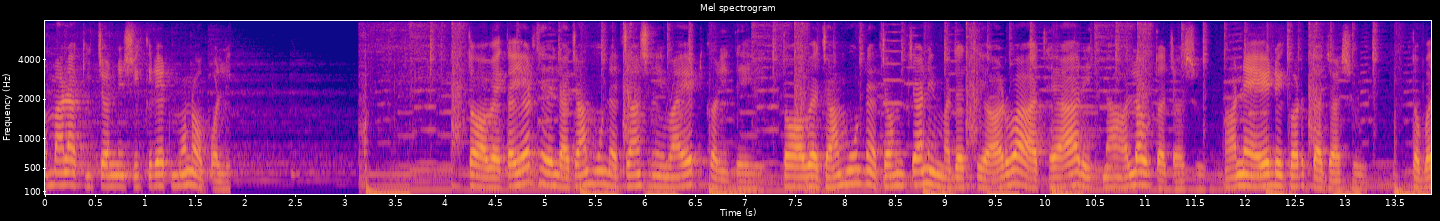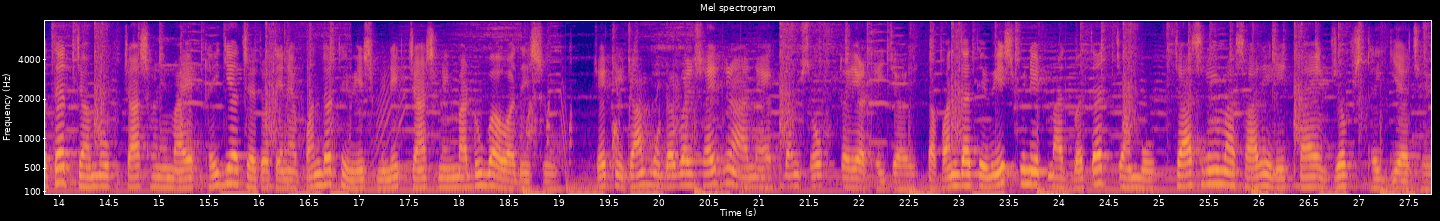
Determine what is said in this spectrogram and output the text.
અમારા કિચનની સિક્રેટ મોનોપોલી. તો હવે તૈયાર થયેલા જાંબુને ચાસણીમાં એડ કરી દઈએ. તો હવે જાંબુને ચમચાની મદદથી હળવા હાથે આ રીતના હલાવતા જશું અને એડ કરતા જશું. તો બધા જ જાંબુ ચાસણીમાં એડ થઈ ગયા છે તો તેને પંદરથી વીસ મિનિટ ચાસણીમાં ડૂબાવા દઈશું જેથી જાંબુ ડબલ સાઈઝના અને એકદમ સોફ્ટ તૈયાર થઈ જાય. તો પંદરથી વીસ મિનિટમાં જ બધા જ જાંબુ ચાસણીમાં સારી રીતના એબ્ઝોર્બ્સ થઈ ગયા છે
